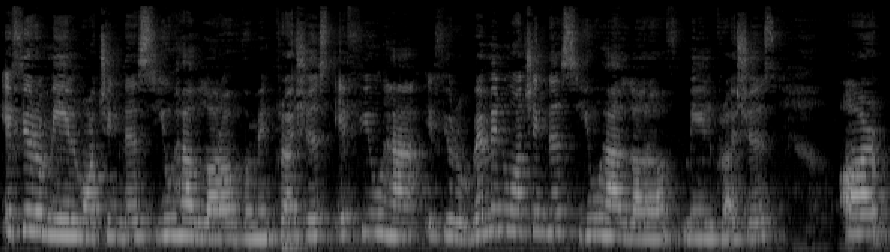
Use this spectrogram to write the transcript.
if you're a male watching this you have a lot of women crushes. If you have if you're a woman watching this you have a lot of male crushes. Or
